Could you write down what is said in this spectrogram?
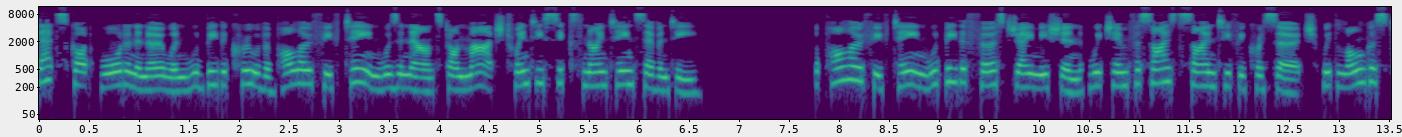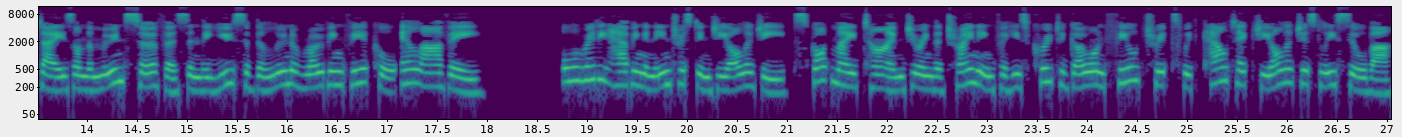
That Scott, Worden and Irwin would be the crew of Apollo 15 was announced on March 26, 1970. Apollo 15 would be the first J mission, which emphasized scientific research, with longer stays on the Moon's surface and the use of the Lunar Roving Vehicle LRV. Already having an interest in geology, Scott made time during the training for his crew to go on field trips with Caltech geologist Lee Silver.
